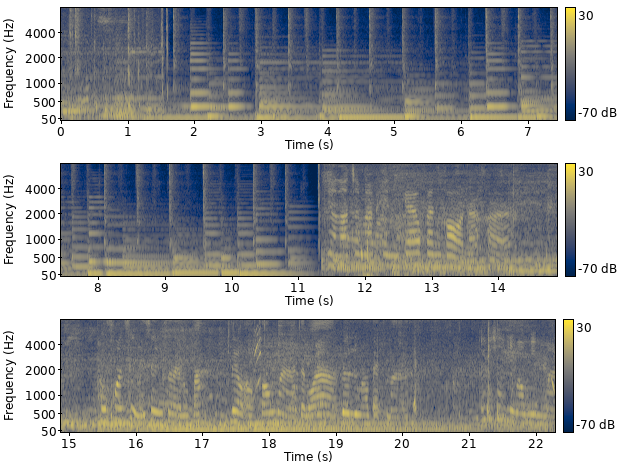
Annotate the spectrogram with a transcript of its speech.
เดี๋ยวเราจะมาเพ้นแก้วกันก่อนนะคะ ทุกคนสิ่งที่เซึ้งคืออะไรรู้ปะเบลเอากล้องมาแต่ว่าเบลลืมเอาแบตมา เอ้ยไม่ใช่ลืมเอาเมมมา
